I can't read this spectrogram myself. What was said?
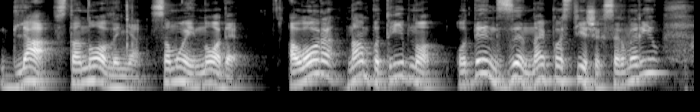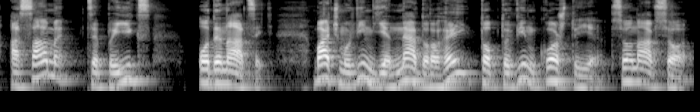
для встановлення самої ноди Alora нам потрібно один з найпростіших серверів, а саме CPX 11. Бачимо, він є недорогий, тобто він коштує всього-навсього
